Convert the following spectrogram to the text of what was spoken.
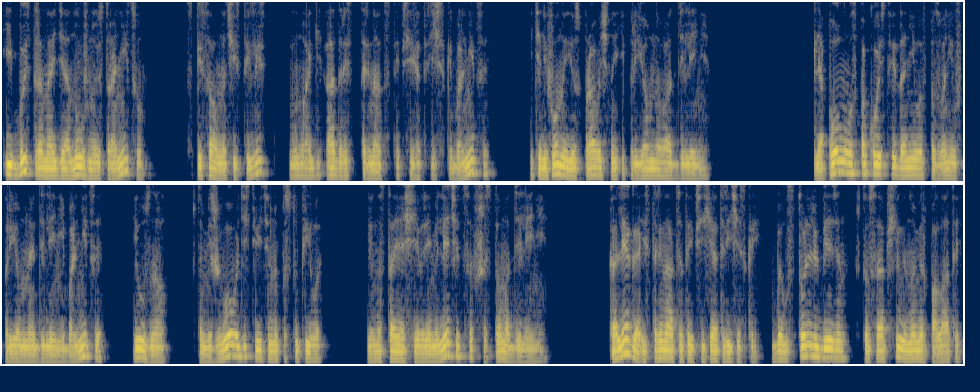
и, быстро найдя нужную страницу, списал на чистый лист бумаги адрес 13-й психиатрической больницы – и телефоны ее справочной и приемного отделения. Для полного спокойствия Данилов позвонил в приемное отделение больницы и узнал, что Межевого действительно поступила и в настоящее время лечится в шестом отделении. Коллега из 13-й психиатрической был столь любезен, что сообщил и номер палаты,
